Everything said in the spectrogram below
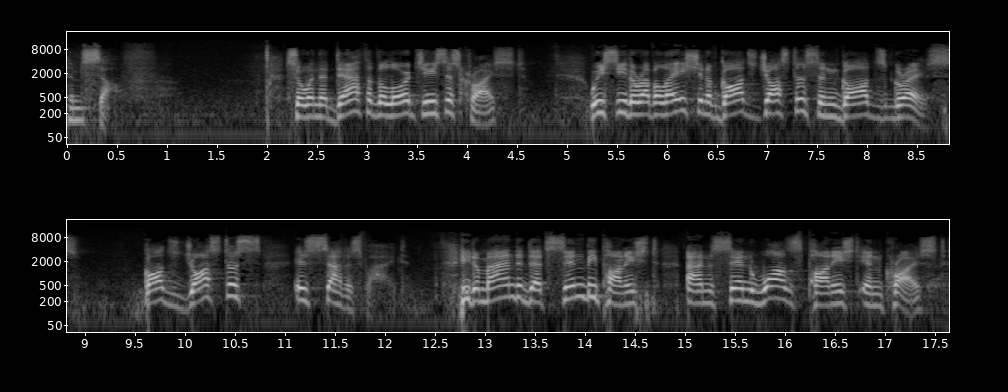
himself. So, in the death of the Lord Jesus Christ, we see the revelation of God's justice and God's grace. God's justice is satisfied. He demanded that sin be punished, and sin was punished in Christ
